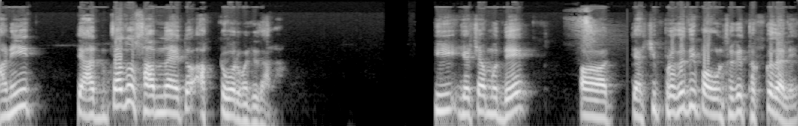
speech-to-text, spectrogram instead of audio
आणि त्यांचा जो सामना आहे तो ऑक्टोबरमध्ये झाला. की याच्यामध्ये त्याची प्रगती पाहून सगळे थक्क झाले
